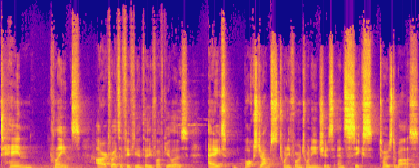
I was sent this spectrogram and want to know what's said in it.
10 cleans, RX weights of 50 and 35 kilos, 8 box jumps, 24 and 20 inches, and 6 toes to bars.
